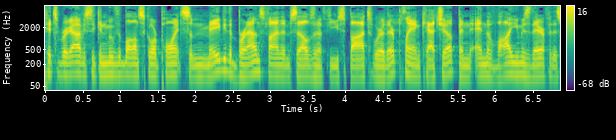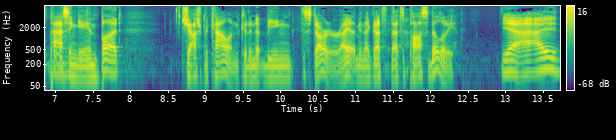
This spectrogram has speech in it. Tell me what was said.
Pittsburgh obviously can move the ball and score points. So maybe the Browns find themselves in a few spots where they're playing catch up and, and the volume is there for this passing game. But Josh McCown could end up being the starter, right? I mean, like that's that's a possibility. Yeah, I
